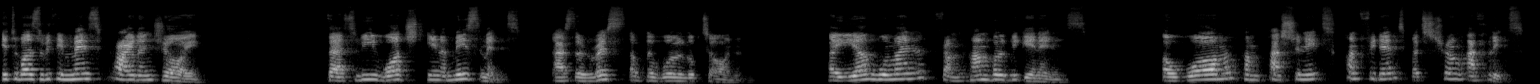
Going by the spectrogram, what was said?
It was with immense pride and joy that we watched in amazement as the rest of the world looked on. A young woman from humble beginnings, a warm, compassionate, confident, but strong athlete,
